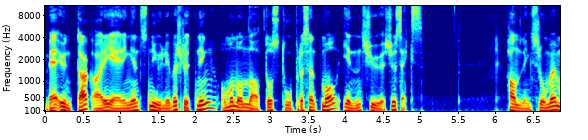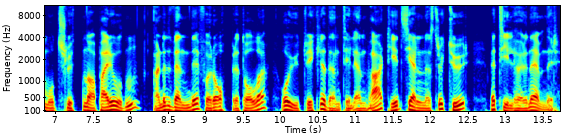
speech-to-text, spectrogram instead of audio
med unntak av regjeringens nylige beslutning om å nå Natos 2 %-mål innen 2026. Handlingsrommet mot slutten av perioden er nødvendig for å opprettholde og utvikle den til enhver tids gjeldende struktur med tilhørende evner.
